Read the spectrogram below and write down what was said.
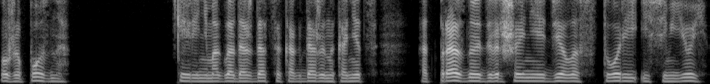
Уже поздно. Керри не могла дождаться, когда же, наконец, отпразднует завершение дела с Тори и семьей.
